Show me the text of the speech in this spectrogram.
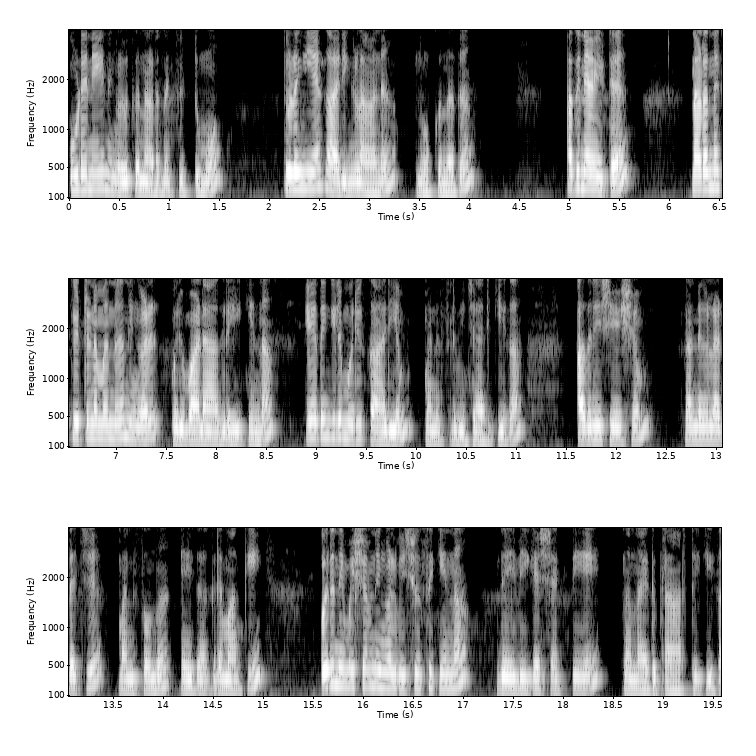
ഉടനെ നിങ്ങൾക്ക് നടന്ന് കിട്ടുമോ? തുടങ്ങിയ കാര്യങ്ങളാണ് നോക്കുന്നത്. അതിനായിട്ട് നടന്നു കിട്ടണമെന്ന് നിങ്ങൾ ഒരുപാട് ആഗ്രഹിക്കുന്ന ഏതെങ്കിലും ഒരു കാര്യം മനസ്സിൽ വിചാരിക്കുക. അതിനുശേഷം കണ്ണുകളടച്ച് മനസ്സൊന്ന് ഏകാഗ്രമാക്കി ഒരു നിമിഷം നിങ്ങൾ വിശ്വസിക്കുന്ന ദൈവിക ശക്തിയെ നന്നായിട്ട് പ്രാർത്ഥിക്കുക.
